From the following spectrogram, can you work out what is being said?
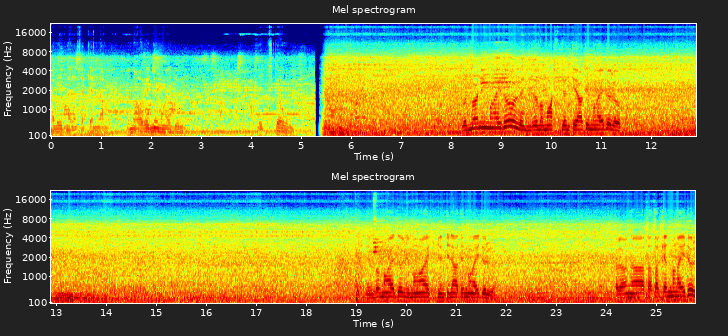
maliit na sasakyan lang. Panoorin nyo mga idol. Let's go. Good morning mga idol. Nandito naman mga estudyante natin mga idol. Oh. Yan ba mga idol, yung mga estudyante natin mga idol. Walang nasasakyan mga idol.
